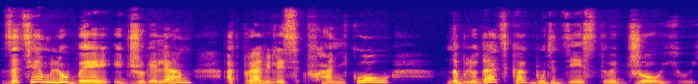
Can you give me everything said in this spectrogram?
Затем Любэй и Джугалян отправились в Ханькоу наблюдать, как будет действовать Джоу Юй.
